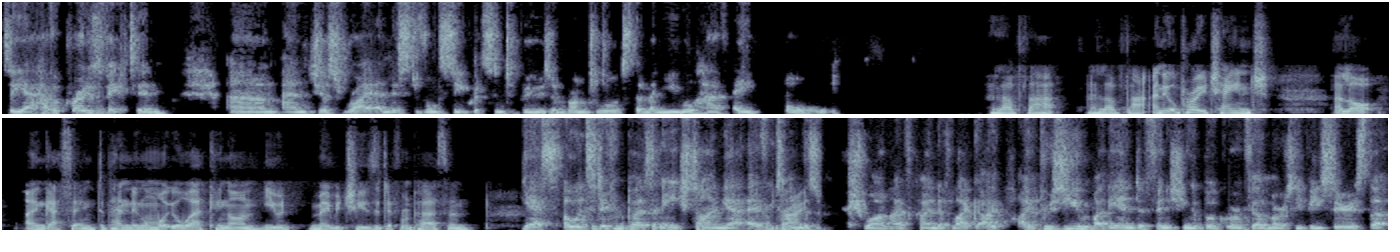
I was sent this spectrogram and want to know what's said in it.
So, yeah, have a prose victim um, and just write a list of all secrets and taboos and run towards them, and you will have a ball. I love that. I love that. And it will probably change a lot I'm guessing, depending on what you're working on, you would maybe choose a different person. Yes. Oh, it's a different person each time. Yeah. Every time right. there's a fresh one, I've kind of like, I, I presume by the end of finishing a book or a film or a TV series that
